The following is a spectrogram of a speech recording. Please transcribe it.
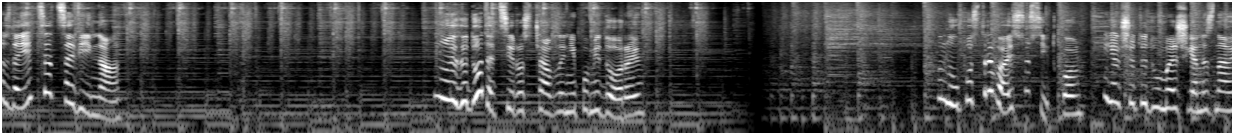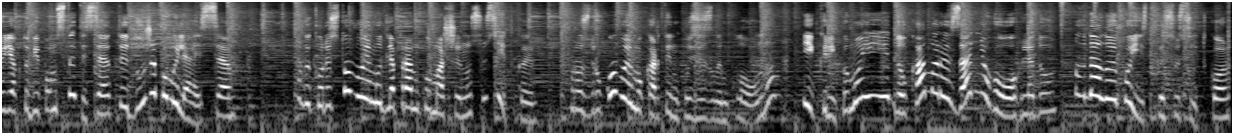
Здається, це війна. Ну і гидота ці розчавлені помідори. Ну, постривай, сусідко. Якщо ти думаєш, я не знаю, як тобі помститися, ти дуже помиляєшся. Використовуємо для пранку машину сусідки. Роздруковуємо картинку зі злим клоуном і кріпимо її до камери заднього огляду. Вдалої поїздки, сусідко.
